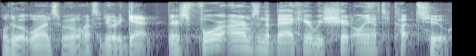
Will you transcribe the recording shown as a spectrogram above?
We'll do it once and we won't have to do it again. There's four arms in the back here. We should only have to cut two.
